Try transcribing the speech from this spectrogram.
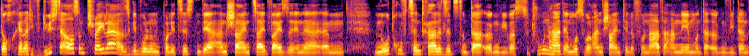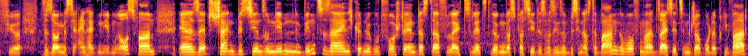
doch relativ düster aus im Trailer. Also es geht wohl um einen Polizisten, der anscheinend zeitweise in der ähm, Notrufzentrale sitzt und da irgendwie was zu tun hat. Er muss wohl anscheinend Telefonate annehmen und da irgendwie dann für, dafür sorgen, dass die Einheiten eben rausfahren. Er selbst scheint ein bisschen so neben dem Wind zu sein. Ich könnte mir gut vorstellen, dass da vielleicht zuletzt irgendwas passiert ist, was ihn so ein bisschen aus der Bahn geworfen hat, sei es jetzt im Job oder privat.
